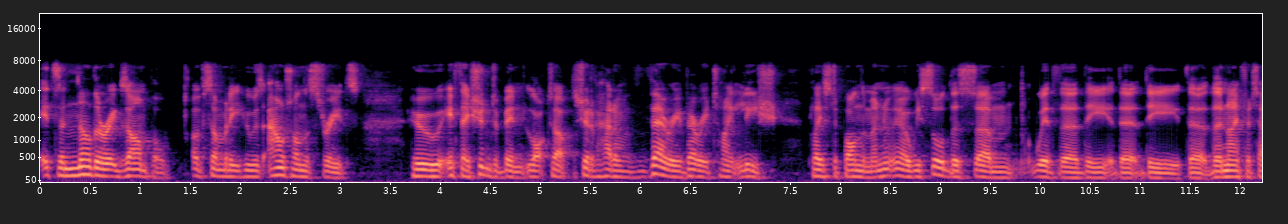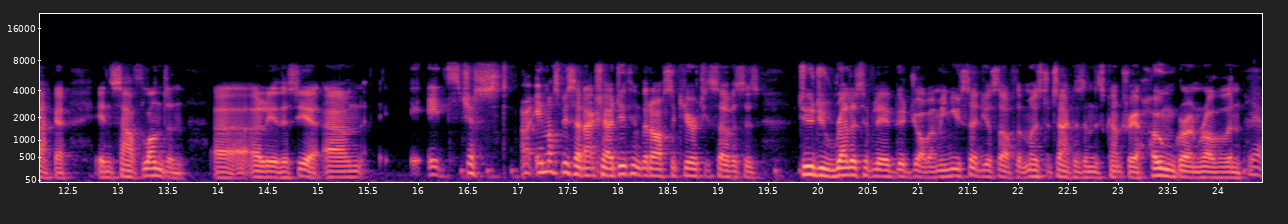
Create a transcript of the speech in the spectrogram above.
it's another example of somebody who was out on the streets, who, if they shouldn't have been locked up, should have had a very very tight leash placed upon them. And you know, we saw this um, with the, the, the the the knife attacker in South London uh, earlier this year. Um, it's just uh, it must be said actually i do think that our security services do do relatively a good job i mean you said yourself that most attackers in this country are homegrown rather than yeah.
